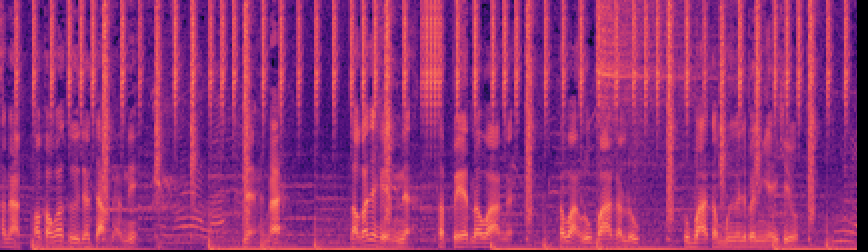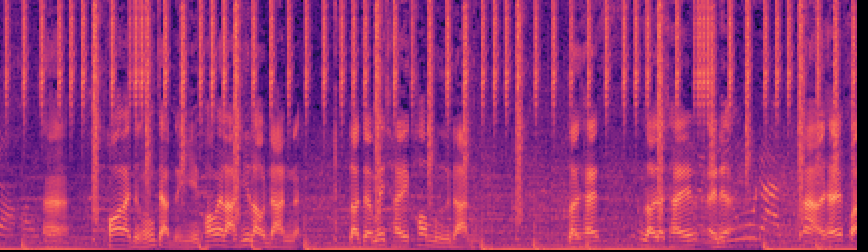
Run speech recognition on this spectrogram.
ถนัดเพราะเขาก็คือจะจับแบบนี้เห็นไหมล่ะเนี่ยเห็นไหมเราก็จะเห็นเนี่ยสเปซระหว่างเนี่ยระหว่างลูกบาสกับลูกลูกบาสกับมือจะเป็นอย่างนี้คิวนี่เหรอคอยอ่าเพราะอะไรถึงต้องจับอย่างนี้ เพราะเวลาที่เราดันเนี่ยเราจะไม่ใช้ข้อมือดัน เราใช้เราจะใช้ไอเนี้ยนิ้วดัน อ่าใช้ฝ่า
